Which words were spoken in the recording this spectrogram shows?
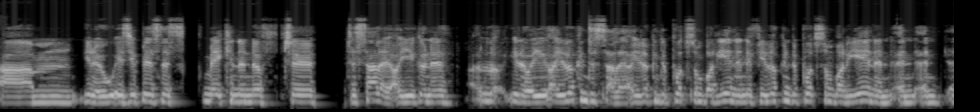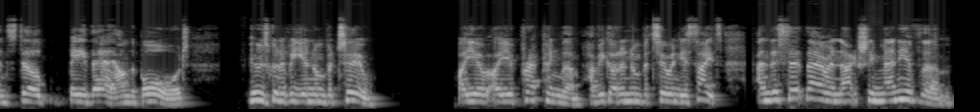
Um, you know, is your business making enough to to sell it? Are you going to, uh, you know, are you, are you looking to sell it? Are you looking to put somebody in? And if you're looking to put somebody in and, and, and, and still be there on the board, who's going to be your number two? Are you, are you prepping them? Have you got a number two in your sights? And they sit there and actually many of them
